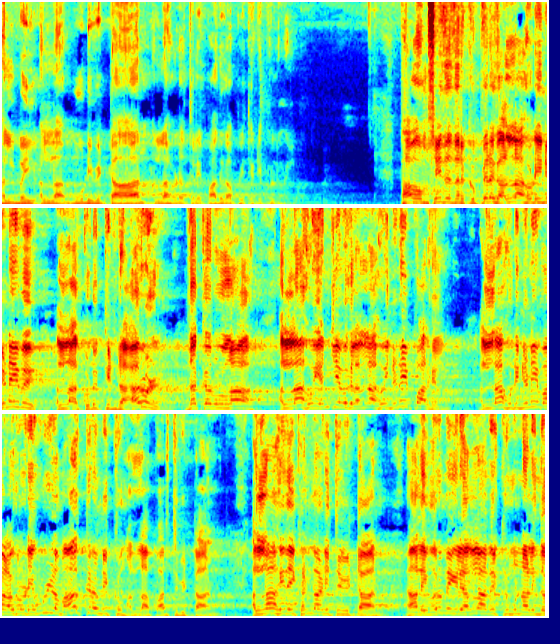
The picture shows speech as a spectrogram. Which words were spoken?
கல்வை அல்லாஹ் மூடிவிட்டான். அல்லாஹ்விடத்திலே பாதுகாப்பை தேடிக்கொள்ளுங்கள் பாவம் செய்ததற்கு பிறகு அல்லாஹுடைய நினைவு அல்லாஹ் கொடுக்கின்ற அருள் தக்கருல்லா அல்லாஹுவை அஞ்சியவர்கள் அல்லாஹுவை நினைப்பார்கள். அல்லாஹுடைய நினைவால் அவர்களுடைய உள்ளம் ஆக்கிரமிக்கும். அல்லாஹ் பார்த்து விட்டான். அல்லாஹ் இதை கண்காணித்து விட்டான். நாளை மறுமையிலே அல்லாவிற்கு முன்னால் இந்த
